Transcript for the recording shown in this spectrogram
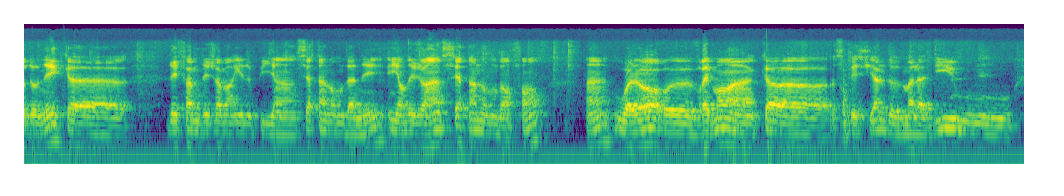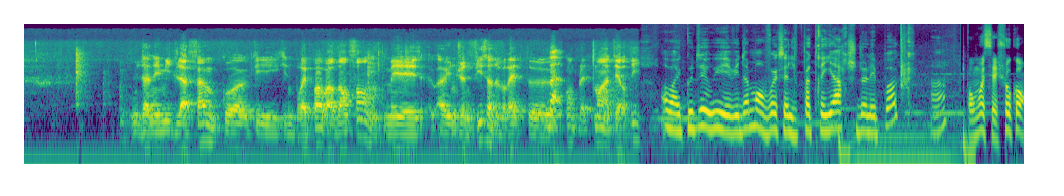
Être donnée qu'à des femmes déjà mariées depuis un certain nombre d'années, ayant déjà un certain nombre d'enfants, hein, ou alors euh, vraiment un cas spécial de maladie ou, ou d'anémie de la femme quoi, qui, ne pourrait pas avoir d'enfants. Mais à une jeune fille, ça devrait être euh, bah. complètement interdit. Oh bah écoutez, oui, évidemment, on voit que c'est le patriarche de l'époque. Hein. Pour moi, c'est choquant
